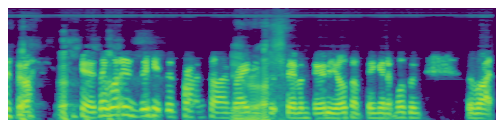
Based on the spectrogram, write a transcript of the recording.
that's right. Yeah, they wanted to hit the prime time Yeah, ratings right. at seven thirty or something, and it wasn't the right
